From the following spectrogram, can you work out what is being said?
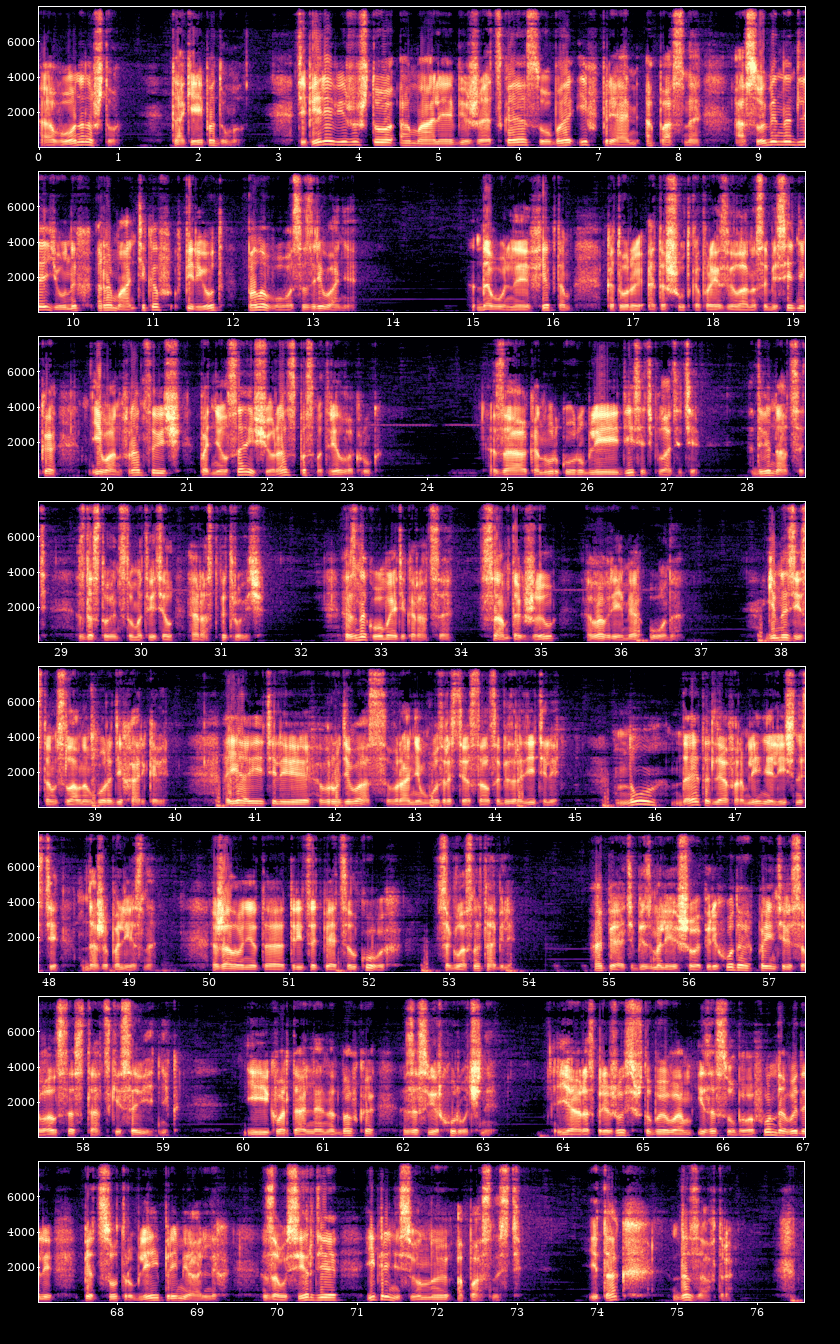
«А вон оно что!» Так я и подумал. Теперь я вижу, что Амалия Бежецкая особо и впрямь опасна, особенно для юных романтиков в период полового созревания. Довольный эффектом, который эта шутка произвела на собеседника, Иван Францевич поднялся и еще раз посмотрел вокруг. «За конурку рублей десять платите?» «Двенадцать», — с достоинством ответил Эраст Петрович. «Знакомая декорация. Сам так жил во время ОНА. Гимназистом в славном городе Харькове. Я, видите ли, вроде вас, в раннем возрасте остался без родителей. Ну, да это для оформления личности даже полезно. Жалование-то 35 целковых, согласно табели. Опять без малейшего перехода поинтересовался статский советник. И квартальная надбавка за сверхурочные. Я распоряжусь, чтобы вам из особого фонда выдали 500 рублей премиальных за усердие и перенесенную опасность. Итак, до завтра.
